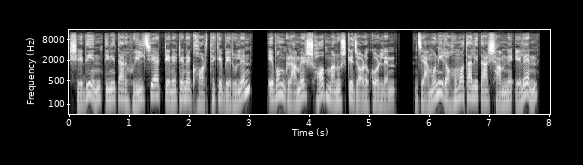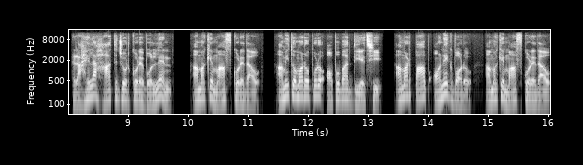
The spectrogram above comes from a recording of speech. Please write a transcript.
সেদিন তিনি তার হুইলচেয়ার টেনে টেনে ঘর থেকে বেরুলেন এবং গ্রামের সব মানুষকে জড়ো করলেন। যেমনই রহমত আলী তার সামনে এলেন, রাহেলা হাত জোর করে বললেন, আমাকে মাফ করে দাও। আমি তোমার ওপর অপবাদ দিয়েছি। আমার পাপ অনেক বড়। আমাকে মাফ করে দাও।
